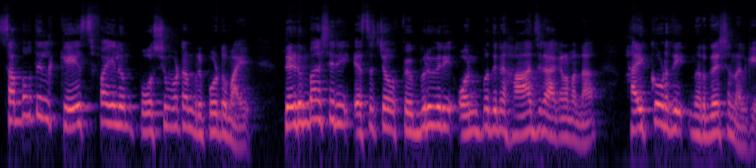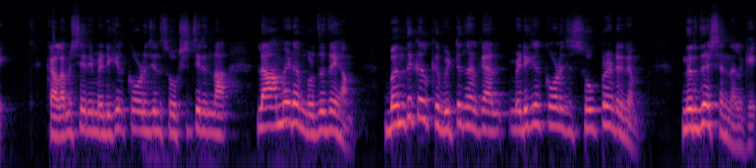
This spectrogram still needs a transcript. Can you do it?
സംഭവത്തിൽ കേസ് ഫയലും പോസ്റ്റ്മോർട്ടം റിപ്പോർട്ടുമായി നെടുമ്പാശ്ശേരി എസ് എച്ച് ഫെബ്രുവരി ഒൻപതിന് ഹാജരാകണമെന്ന് ഹൈക്കോടതി നിർദ്ദേശം നൽകി. കളമശ്ശേരി മെഡിക്കൽ കോളേജിൽ സൂക്ഷിച്ചിരുന്ന ലാമയുടെ മൃതദേഹം ബന്ധുക്കൾക്ക് വിട്ടു നൽകാൻ മെഡിക്കൽ കോളേജ് സൂപ്രണ്ടിനും നിർദ്ദേശം നൽകി.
